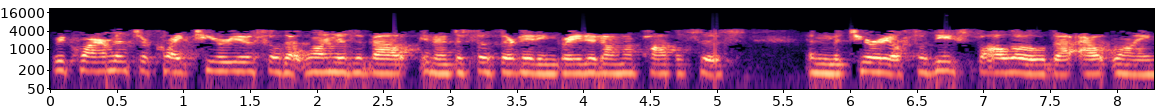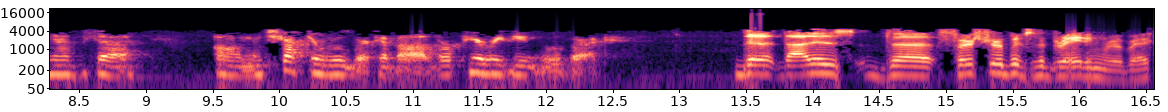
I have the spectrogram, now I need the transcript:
requirements or criteria so that one is about, you know, just as they're getting graded on hypothesis and the material. So these follow the outline of the um, instructor rubric above or peer review rubric. The, that is the first rubric is the grading rubric.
